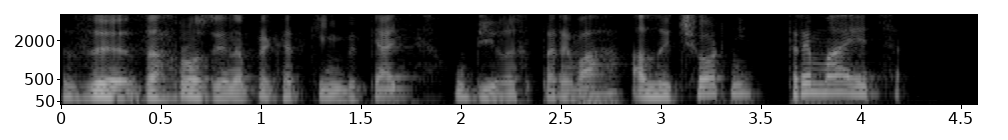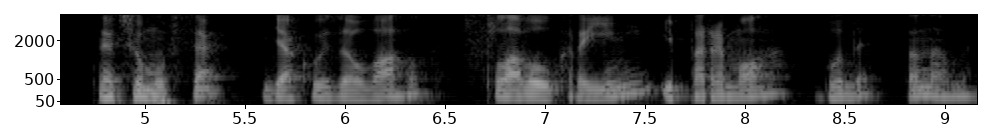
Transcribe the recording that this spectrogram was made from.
з загрозою, наприклад, кінь b5, у білих перевага, але чорні тримаються. На цьому все. Дякую за увагу. Слава Україні! І перемога буде за нами.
